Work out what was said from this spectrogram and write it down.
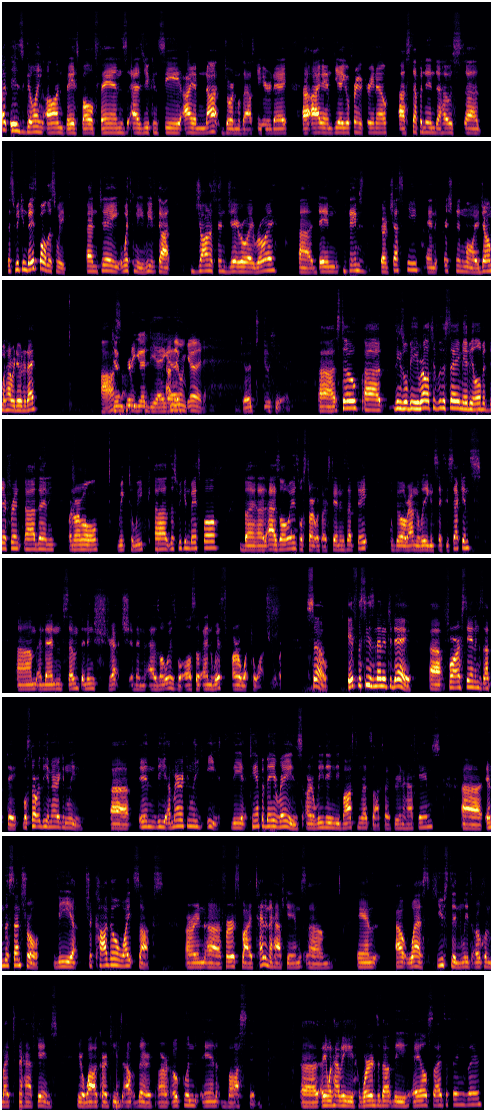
What is going on, baseball fans? As you can see, I am not Jordan Lazowski here today. Uh, I am Diego Franco uh, stepping in to host uh, This Week in Baseball this week. And today with me, we've got Jonathan J. Roy Roy, uh, James James Garcheski, and Christian Loy. Gentlemen, how are we doing today? Awesome. Doing pretty good, Diego. I'm doing good. Good to hear. Uh, so uh, things will be relatively the same, maybe a little bit different uh, than our normal week to week uh, this week in baseball. But uh, as always, we'll start with our standings update. We'll go around the league in 60 seconds, um, and then seventh inning stretch. And then, as always, we'll also end with our what to watch for. So, if the season ended today, uh, for our standings update, we'll start with the American League. Uh, in the American League East, the Tampa Bay Rays are leading the Boston Red Sox by three and a half games. Uh, in the Central, the Chicago White Sox are in uh, first by ten and a half games. Um, and out west, Houston leads Oakland by two and a half games. Your wild card teams out there are Oakland and Boston. Uh, anyone have any words about the AL sides of things there?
